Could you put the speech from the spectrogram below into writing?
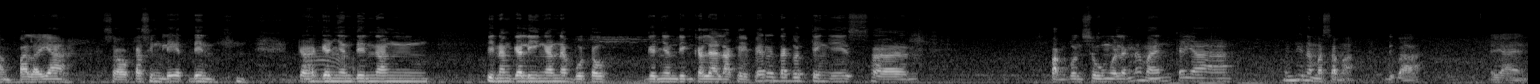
ampalaya. So kasing liit din. Kaganyan din ng pinanggalingan na buto. Ganyan din kalalaki. Pero the good thing is uh, pangkonsumo lang naman kaya hindi na masama ba? Ayan.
